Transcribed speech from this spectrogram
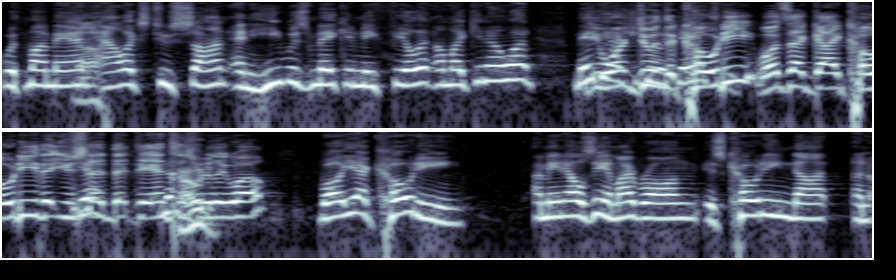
with my man uh-huh. Alex Toussaint, and he was making me feel it. I'm like, you know what? Maybe you weren't should doing do the a dance Cody? What was that guy Cody that you Yeah. said that dances Cody. really well? Well, yeah, Cody. I mean, LZ, am I wrong? Is Cody not an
